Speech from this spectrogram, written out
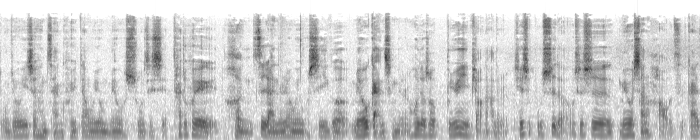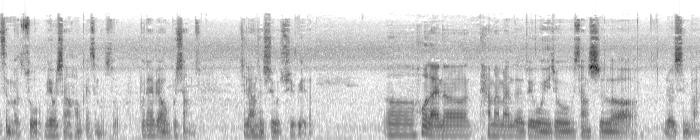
我就一直很惭愧，但我又没有说这些，他就会很自然的认为我是一个没有感情的人，或者说不愿意表达的人。其实不是的，我只是没有想好该怎么做，没有想好该怎么做，不代表我不想做，这两者是有区别的。嗯，后来呢，他慢慢的对我也就丧失了热情吧，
